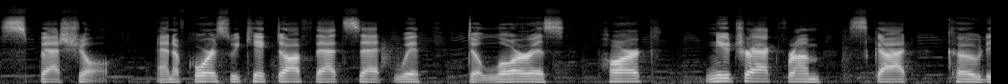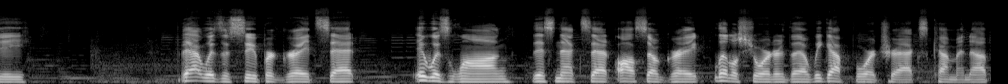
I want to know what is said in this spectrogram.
Special. And of course, we kicked off that set with Dolores Park, new track from Scott Cody. That was a super great set. It was long. This next set also great. Little shorter though. We got four tracks coming up.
